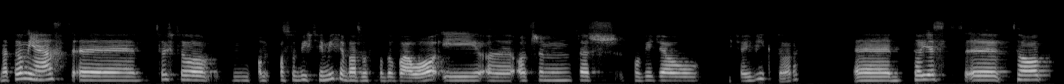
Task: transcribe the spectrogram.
Natomiast e, coś, co mm, osobiście mi się bardzo spodobało i e, o czym też powiedział dzisiaj Wiktor, to jest to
